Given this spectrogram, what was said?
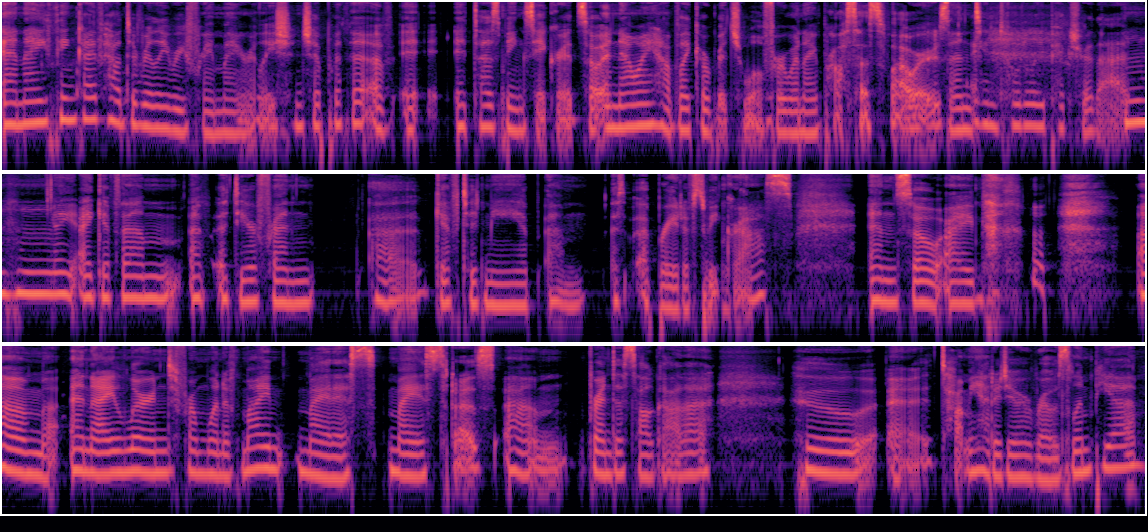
And I think I've had to really reframe my relationship with it of it, it does being sacred. So and now I have like a ritual for when I process flowers and I can totally picture that. Mhm. I, I give them a, a dear friend uh, gifted me a, um, a, a braid of sweetgrass, and so I, um, and I learned from one of my maes- maestras, um, Brenda Salgada, who uh, taught me how to do a rose limpia.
